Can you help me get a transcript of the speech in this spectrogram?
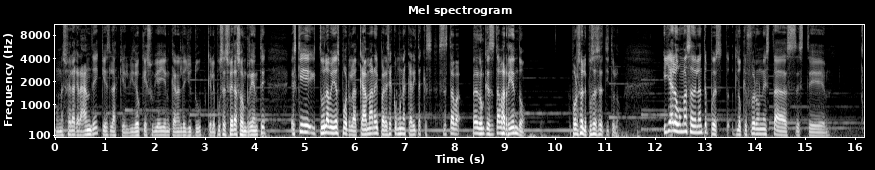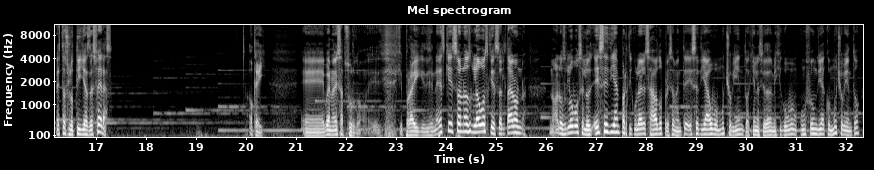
una esfera grande, que es la que el video que subí ahí en el canal de YouTube, que le puse esfera sonriente. Es que tú la veías por la cámara y parecía como una carita que se estaba, perdón, que se estaba riendo. Por eso le puse ese título. Y ya luego más adelante, pues lo que fueron estas, este, estas flotillas de esferas. Ok. Eh, bueno, es absurdo. Eh, por ahí dicen, es que son los globos que saltaron. No, los globos, ese día en particular, el sábado precisamente, ese día hubo mucho viento aquí en la Ciudad de México, fue un día con mucho viento.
